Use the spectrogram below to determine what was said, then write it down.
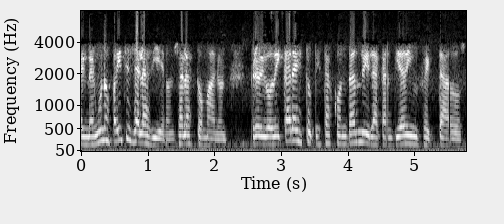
en algunos países ya las dieron, ya las tomaron, pero digo, de cara a esto que estás contando y la cantidad de infectados,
